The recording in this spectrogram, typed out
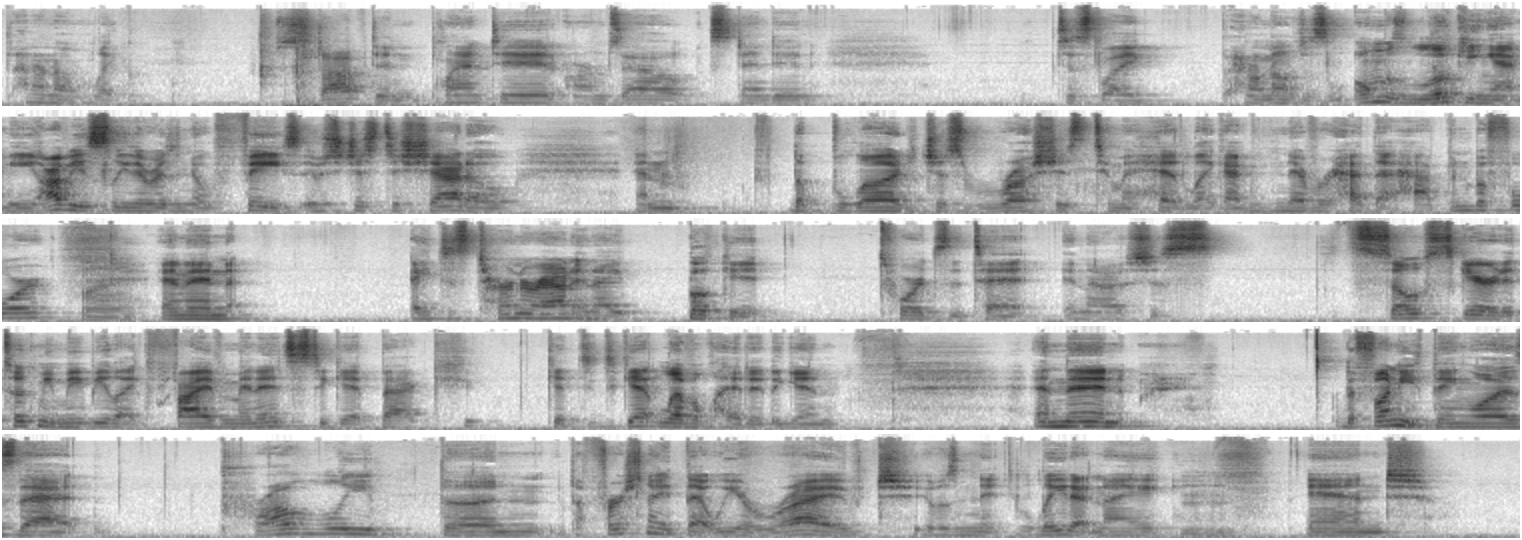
I don't know, like stopped and planted, arms out, extended, just like I don't know, just almost looking at me. Obviously, there was no face; it was just a shadow, and the blood just rushes to my head like I've never had that happen before. Right. And then I just turn around and I book it towards the tent, and I was just so scared. It took me maybe like five minutes to get back, get to get level headed again. And then the funny thing was that probably the the first night that we arrived, it was late at night, and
